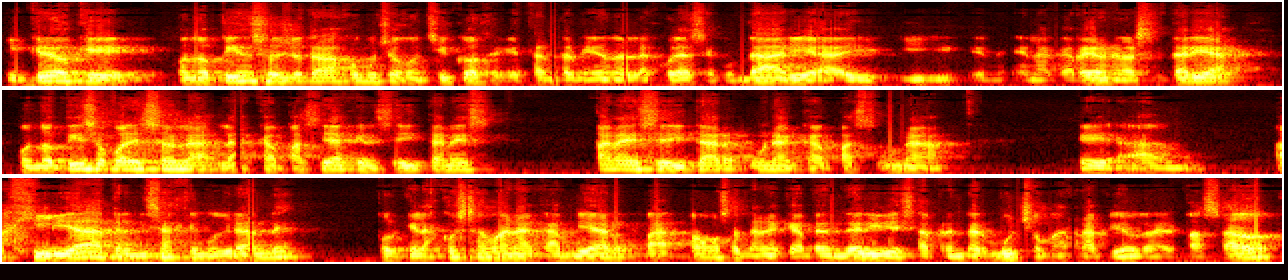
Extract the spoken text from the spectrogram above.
Y creo que cuando pienso, yo trabajo mucho con chicos que están terminando la escuela secundaria y, en, la carrera universitaria, cuando pienso cuáles son la, las capacidades que necesitan es, van a necesitar una, una eh, agilidad de aprendizaje muy grande, porque las cosas van a cambiar, va, vamos a tener que aprender y desaprender mucho más rápido que en el pasado.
